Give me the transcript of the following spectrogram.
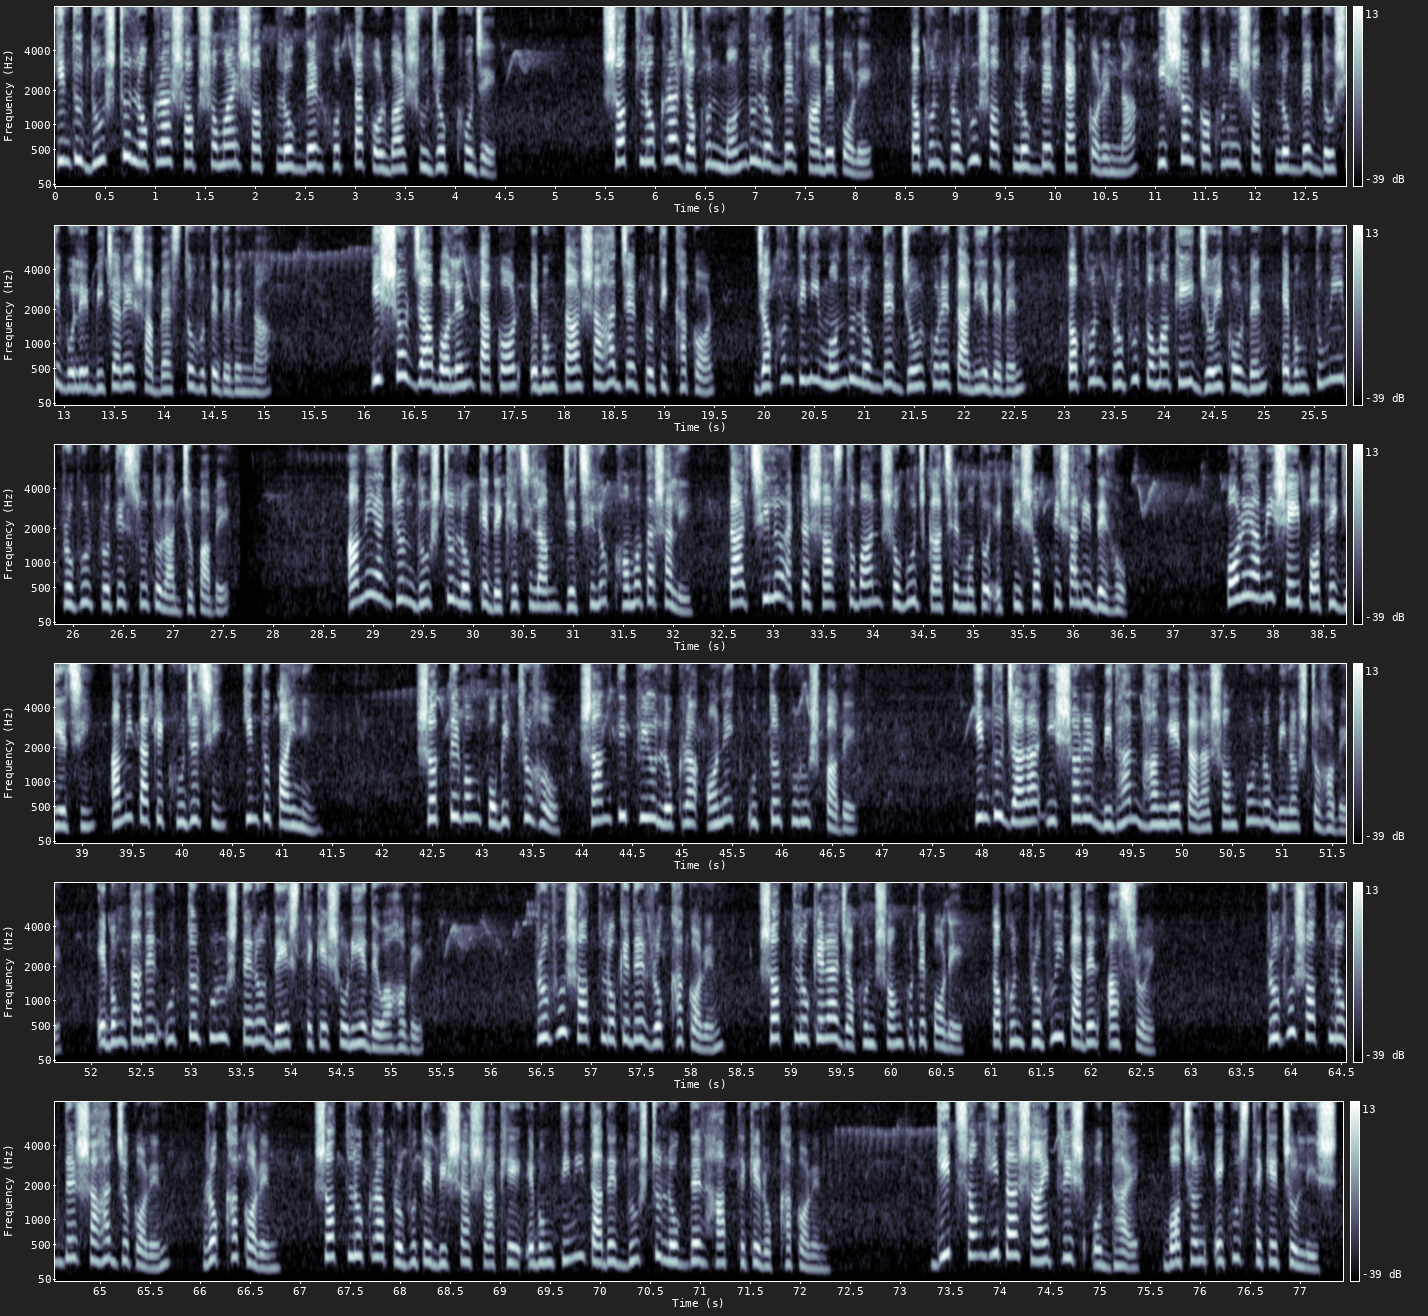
কিন্তু দুষ্ট লোকরা সব সময় সৎ লোকদের হত্যা করবার সুযোগ খোঁজে। সৎ লোকরা যখন মন্দ লোকদের ফাঁদে পড়ে, তখন প্রভু সৎ লোকদের ত্যাগ করেন না, ঈশ্বর কখনই সৎ লোকদের দোষী বলে বিচারে সাব্যস্ত হতে দেবেন না। ঈশ্বর যা বলেন তা কর এবং তার সাহায্যের প্রতীক্ষা কর, যখন তিনি মন্দ লোকদের জোর করে তাড়িয়ে দেবেন তখন প্রভু তোমাকেই জয়ী করবেন এবং তুমিই প্রভুর প্রতিশ্রুত রাজ্য পাবে। আমি একজন দুষ্ট লোককে দেখেছিলাম যে ছিল ক্ষমতাশালী। তার ছিল একটা স্বাস্থ্যবান সবুজ গাছের মতো একটি শক্তিশালী দেহ। পরে আমি সেই পথে গিয়েছি, আমি তাকে খুঁজেছি, কিন্তু পাইনি। সত্য এবং পবিত্র হও, শান্তিপ্রিয় লোকরা অনেক উত্তরপুরুষ পাবে। কিন্তু যারা ঈশ্বরের বিধান ভাঙ্গে তারা সম্পূর্ণ বিনষ্ট হবে। এবং তাদের উত্তরপুরুষদেরও দেশ থেকে সরিয়ে দেওয়া হবে। প্রভু সৎ লোকেদের রক্ষা করেন। সৎ লোকেরা যখন সংকটে পড়ে, তখন প্রভুই তাদের আশ্রয়। প্রভু সৎ লোকদের সাহায্য করেন, রক্ষা করেন। সৎ লোকরা প্রভুতে বিশ্বাস রাখে এবং তিনি তাদের দুষ্ট লোকদের হাত থেকে রক্ষা করেন। গীত সংহিতা সাঁত্রিশ অধ্যায়, বচন একুশ থেকে চল্লিশ।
